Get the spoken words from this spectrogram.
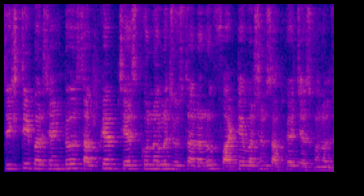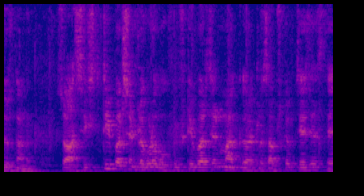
సిక్స్టీ పర్సెంట్ సబ్స్క్రైబ్ చేసుకున్న వాళ్ళు చూస్తున్నారు ఫార్టీ పర్సెంట్ సబ్స్క్రైబ్ చేసుకున్న వాళ్ళు చూస్తున్నారు. సో ఆ సిక్స్టీ పర్సెంట్లో కూడా ఒక ఫిఫ్టీ పర్సెంట్ మాకు అట్లా సబ్స్క్రైబ్ చేసేస్తే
